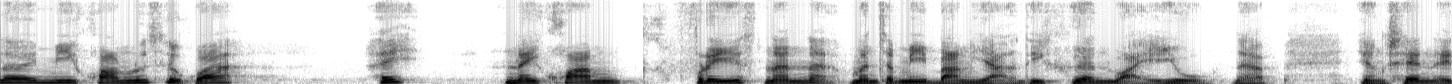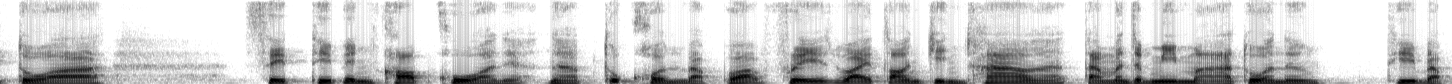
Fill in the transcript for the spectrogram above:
เลยมีความรู้สึกว่าเฮ้ยในความฟรีซนั้นน่ะมันจะมีบางอย่างที่เคลื่อนไหวอยู่นะครับ อย่างเช่นไอตัวซิทที่เป็นครอบครัวเนี่ยนะครับทุกคนแบบว่าฟรีซไว้ตอนกินข้าวนะแต่มันจะมีหมาตัวหนึ่งที่แบบ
